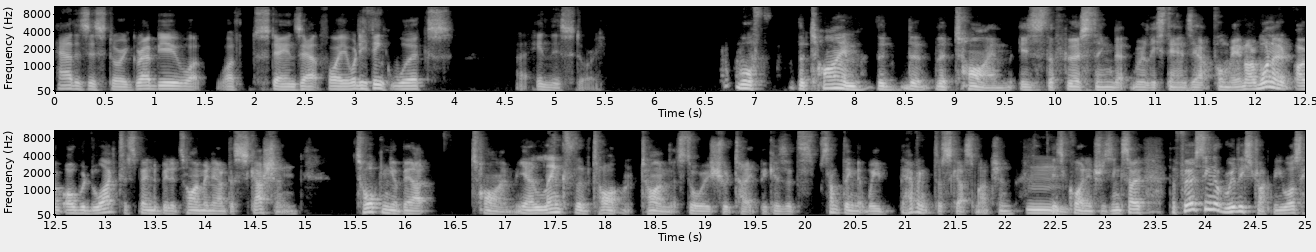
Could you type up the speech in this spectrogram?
how does this story grab you? What what stands out for you? What do you think works uh, in this story? Well, the time, the, the the time is the first thing that really stands out for me, and I want to. I, I would like to spend a bit of time in our discussion talking about time, you know, length of time, time that stories should take, because it's something that we haven't discussed much and Mm. is quite interesting. So the first thing that really struck me was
